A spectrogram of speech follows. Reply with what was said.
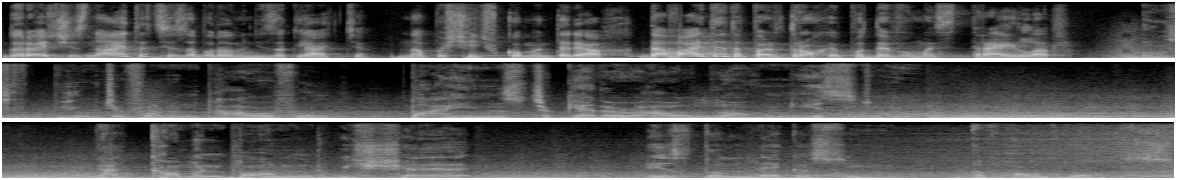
До речі, знаєте ці заборонені закляття? Напишіть в коментарях. Давайте тепер трохи подивимось трейлер. Both beautiful and powerful binds together our long history. That common bond we share is the legacy of Hogwarts.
